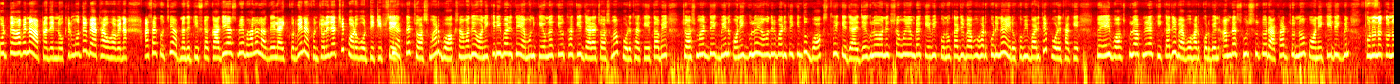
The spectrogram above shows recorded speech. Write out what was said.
করতে হবে না, আপনাদের নখের মধ্যে ব্যথাও হবে না। আশা করছি আপনাদের টিপসটা কাজে আসবে। ভালো লাগলে লাইক করবেন। এখন চলে যাচ্ছি পরবর্তী টিপসে। একটা চশমার বক্স আমাদের অনেকেরই বাড়িতে এমন কেউ না কেউ থাকে যারা চশমা পরে থাকে। তবে চশমার দেখবেন অনেকগুলোই আমাদের বাড়িতে কিন্তু বক্স থেকে যায়। যেগুলো অনেক সময় আমরা কেবি কোনো কাজে ব্যবহার করি না, এরকমই বাড়িতে পড়ে থাকে। তো এই বক্সগুলো আপনারা কী কাজে ব্যবহার করবেন? আমরা সুচ সুতো রাখার জন্য অনেকেই দেখবেন কোনো না কোনো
